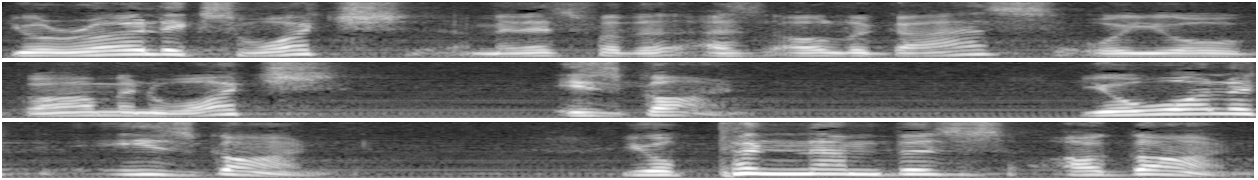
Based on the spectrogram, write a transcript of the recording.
your Rolex watch, I mean, that's for the, us older guys, or your Garmin watch is gone. Your wallet is gone. Your PIN numbers are gone.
